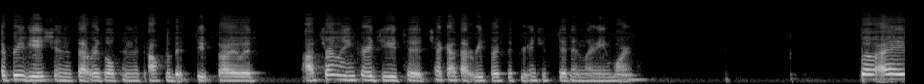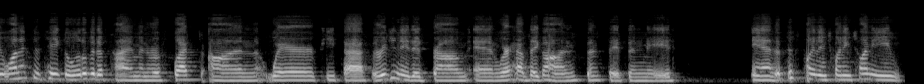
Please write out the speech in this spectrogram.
abbreviations that result in this alphabet soup. So I would uh, certainly encourage you to check out that resource if you're interested in learning more. So I wanted to take a little bit of time and reflect on where PFAS originated from and where have they gone since they've been made. And at this point in 2020,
